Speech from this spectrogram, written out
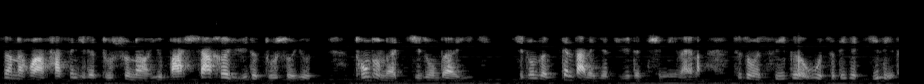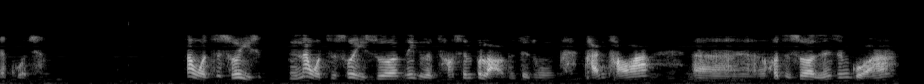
这样的话，它身体的毒素呢，又把虾和鱼的毒素又统统的集中到一起，集中到更大的一个鱼的体内来了。这种是一个物质的一个积累的过程。那我之所以，那我之所以说那个长生不老的这种蟠桃啊，呃，或者说人参果啊，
